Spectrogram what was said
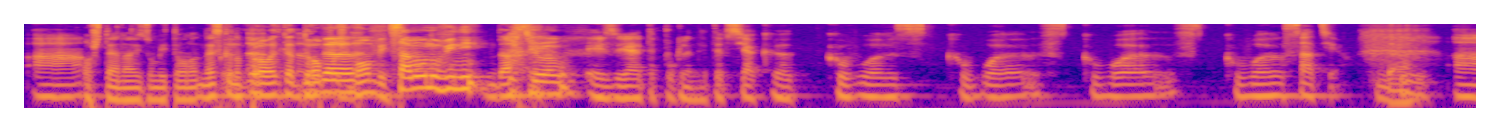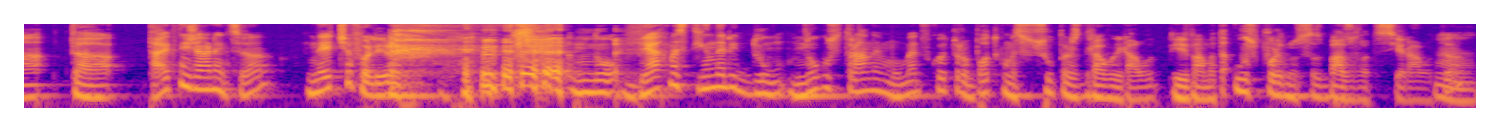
А, Още една изумителна. Днеска направо така дропваш бомби. Само новини. Да. Чувам. е, извиняйте, погледнете всяка клас, клас, клас, класация. да. А, та, тая книжарница не е че фалира, но бяхме стигнали до много странен момент, в който работихме супер здраво и, работа, и двамата, успоредно с базовата си работа.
